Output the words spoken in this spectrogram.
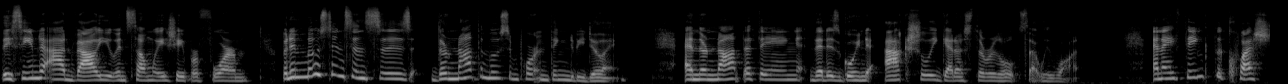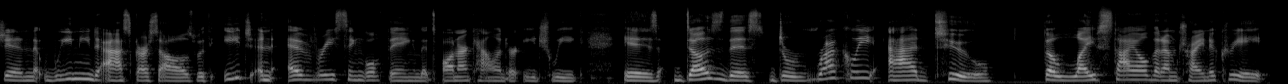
They seem to add value in some way, shape, or form. But in most instances, they're not the most important thing to be doing. And they're not the thing that is going to actually get us the results that we want. And I think the question that we need to ask ourselves with each and every single thing that's on our calendar each week is Does this directly add to the lifestyle that I'm trying to create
